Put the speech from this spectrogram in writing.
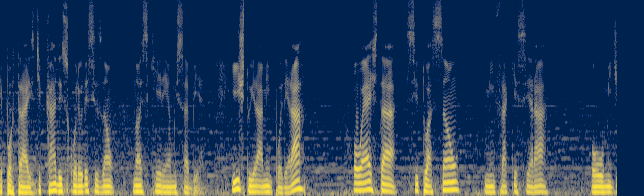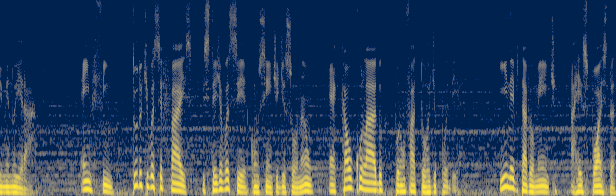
E por trás de cada escolha ou decisão, nós queremos saber: isto irá me empoderar? Ou esta situação me enfraquecerá ou me diminuirá. Enfim, tudo que você faz, esteja você consciente disso ou não, é calculado por um fator de poder. Inevitavelmente, a resposta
